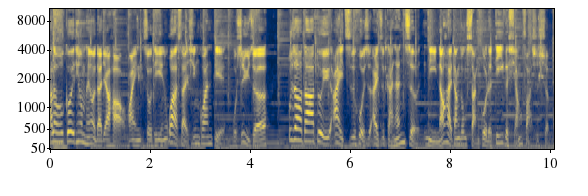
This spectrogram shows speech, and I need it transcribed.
Hello，各位听众朋友，大家好，欢迎收听《哇塞新观点》，我是宇哲。不知道大家对于艾滋或者是艾滋感染者，你脑海当中闪过的第一个想法是什么？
